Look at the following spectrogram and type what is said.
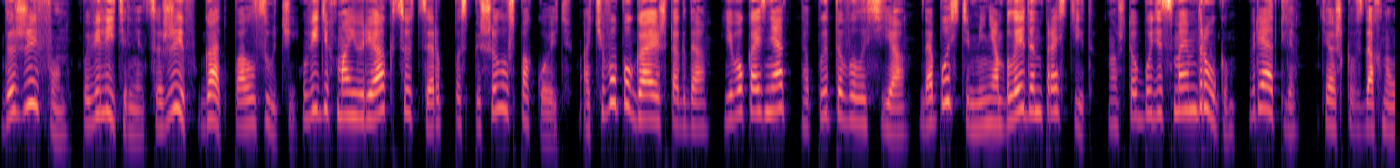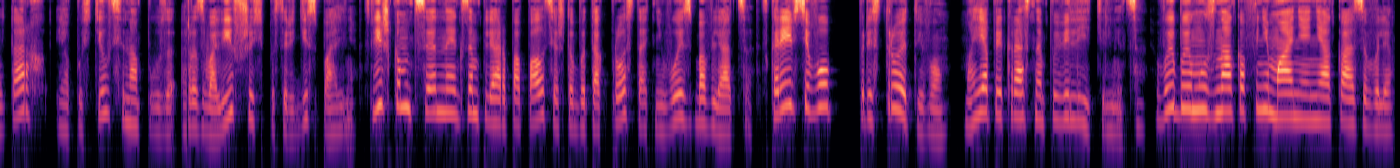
«Да жив он, повелительница, жив, гад ползучий!» Увидев мою реакцию, Церб поспешил успокоить. «А чего пугаешь тогда? Его казнят?» — допытывалась я. «Допустим, меня Блейден простит, но что будет с моим другом? Вряд ли. Тяжко вздохнул Тарх и опустился на пузо, развалившись посреди спальни. Слишком ценный экземпляр попался, чтобы так просто от него избавляться. Скорее всего, пристроит его. Моя прекрасная повелительница. Вы бы ему знаков внимания не оказывали.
